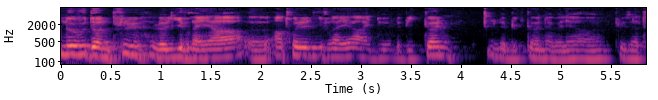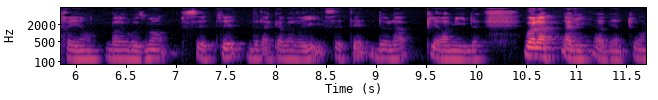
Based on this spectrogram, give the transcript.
ne vous donne plus le livret A euh, entre le livret A et le Bitcoin. Le Bitcoin avait l'air euh, plus attrayant. Malheureusement, c'était de la cavalerie, c'était de la pyramide. Voilà, allez, à bientôt.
